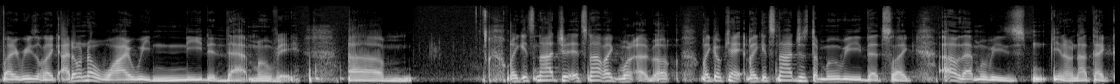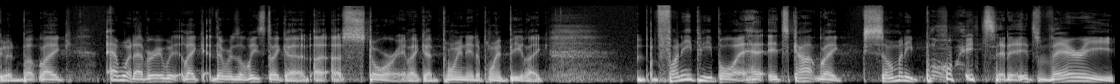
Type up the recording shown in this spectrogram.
by reason. Like I don't know why we needed that movie. Um, like it's not just, it's not like what uh, uh, like okay like it's not just a movie that's like oh that movie's you know not that good but like eh, whatever it was like there was at least like a, a, a story like a point A to point B like funny people it's got like so many points in it. It's very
